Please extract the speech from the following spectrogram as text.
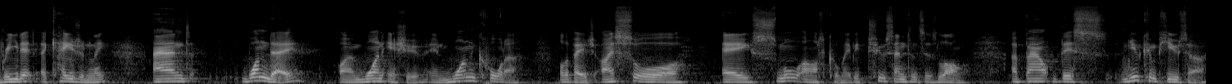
read it occasionally. And one day, on one issue, in one corner of the page, I saw a small article, maybe two sentences long, about this new computer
